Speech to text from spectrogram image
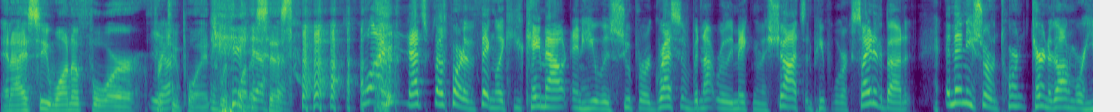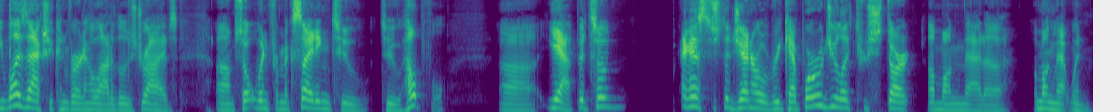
and I see one of four for Yeah. two points with one Yeah. assist. Well, I, that's that's part of the thing. Like he came out and he was super aggressive, but not really making the shots, and people were excited about it. And then he sort of torn, turned it on where he was actually converting a lot of those drives. Um, so it went from exciting to to helpful. Uh, yeah, but so I guess just a general recap. Where would you like to start among that uh among that win?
